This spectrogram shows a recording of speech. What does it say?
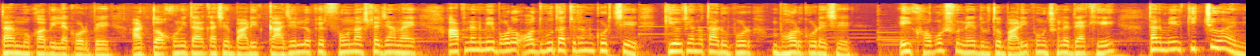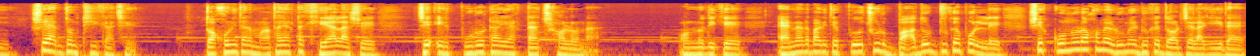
তার মোকাবিলা করবে, আর তখনই তার কাছে বাড়ির কাজের লোকের ফোন আসলে জানায়, আপনার মেয়ে বড় অদ্ভুত আচরণ করছে, কেউ যেন তার উপর ভর করেছে। এই খবর শুনে দ্রুত বাড়ি পৌঁছলে দেখে তার মেয়ের কিচ্ছু হয়নি, সে একদম ঠিক আছে। তখনই তার মাথায় একটা খেয়াল আসে যে এর পুরোটাই একটা ছলনা। অন্যদিকে অ্যানার বাড়িতে প্রচুর বাদুর ঢুকে পড়লে সে কোনো রকমের রুমে ঢুকে দরজা লাগিয়ে দেয়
